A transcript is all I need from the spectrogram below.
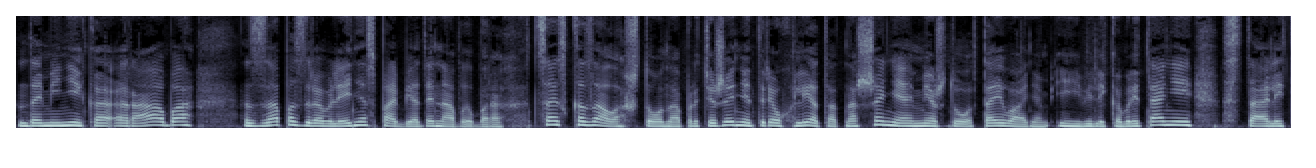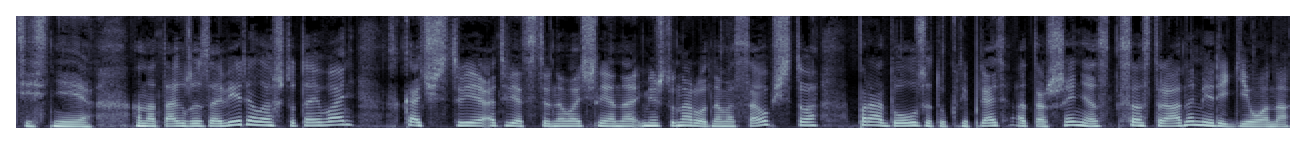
Доминика Раба за поздравления с победой на выборах. Цай сказала, что на протяжении трех лет отношения между Тайванем Тайванем и Великобританией стали теснее. Она также заверила, что Тайвань в качестве ответственного члена международного сообщества продолжит укреплять отношения со странами региона.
